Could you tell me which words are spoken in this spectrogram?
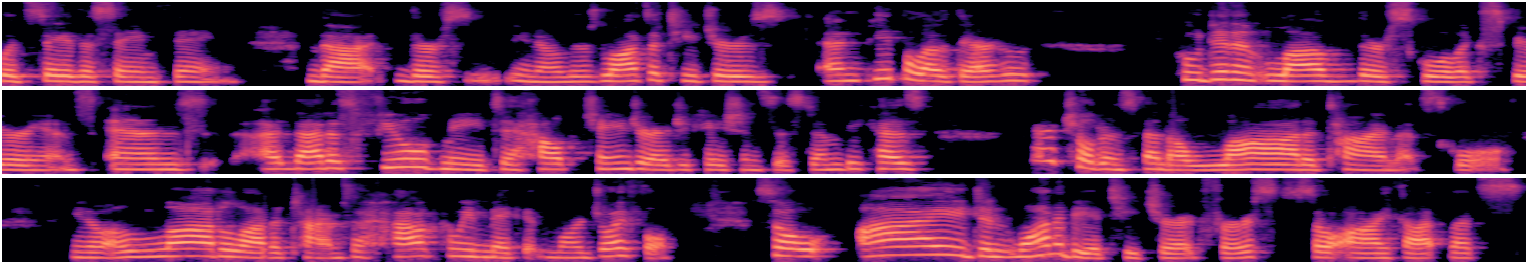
would say the same thing that there's you know there's lots of teachers and people out there who who didn't love their school experience. And uh, that has fueled me to help change our education system because our children spend a lot of time at school you know a lot a lot of time. So how can we make it more joyful? So i didn't want to be a teacher at first so i thought let's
